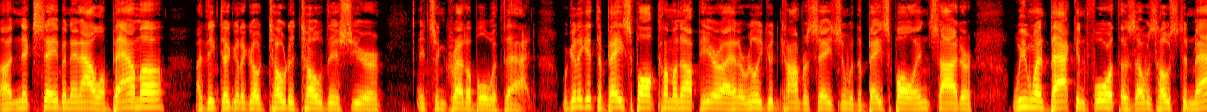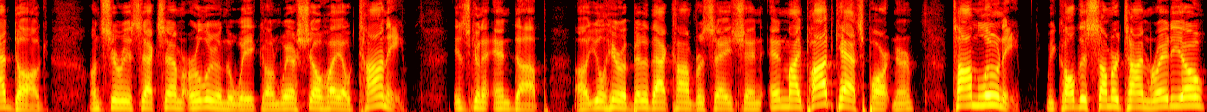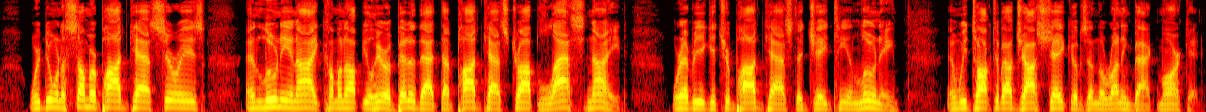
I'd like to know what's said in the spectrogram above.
Uh, Nick Saban in Alabama I think they're going to go toe to toe this year. It's incredible with that. We're going to get to baseball coming up here. I had a really good conversation with a baseball insider. We went back and forth as I was hosting Mad Dog on Sirius XM earlier in the week on where Shohei Ohtani is going to end up. Uh, you'll hear a bit of that conversation. And my podcast partner, Tom Looney. We call this Summertime Radio. We're doing a summer podcast series. And Looney and I coming up, you'll hear a bit of that. That podcast dropped last night wherever you get your podcast at JT and Looney. And we talked about Josh Jacobs and the running back market.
